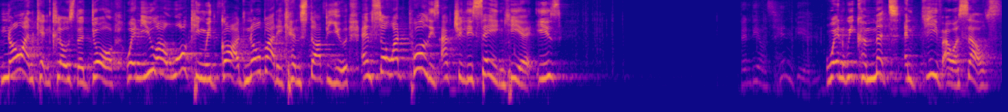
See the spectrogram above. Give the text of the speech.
no one can close the door. When you are walking with God, nobody can stop you. And so, what Paul is actually saying here is when we commit and give ourselves,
